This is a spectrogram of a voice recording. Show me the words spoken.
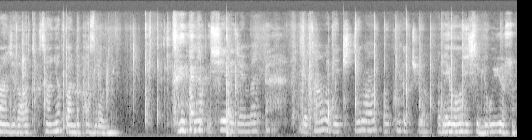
Bence de artık sen yat ben de puzzle oynayayım. Ama bir şey diyeceğim ben yatağıma geçtiğim an uykum kaçıyor. Haberin Yo olsun. hiç de bile uyuyorsun.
